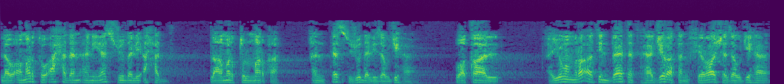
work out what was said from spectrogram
لو أمرت أحدا أن يسجد لأحد لأمرت المرأة أن تسجد لزوجها. وقال أيما امرأة باتت هاجرة فراش زوجها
